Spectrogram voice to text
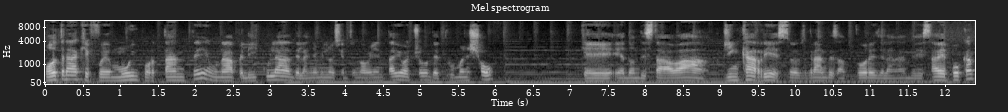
otra que fue muy importante, una película del año 1998 de Truman Show, que es donde estaba Jim Carrey, estos grandes actores de esa época,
